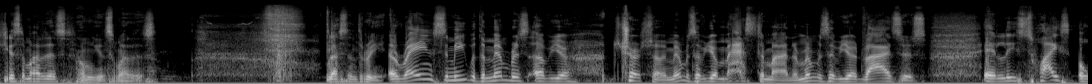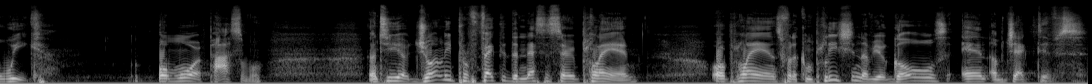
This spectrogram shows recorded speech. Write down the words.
You get some out of this? I'm getting some out of this. Lesson three. Arrange to meet with the members of your church family, members of your mastermind, or members of your advisors at least twice a week or more if possible until you have jointly perfected the necessary plan or plans for the completion of your goals and objectives.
